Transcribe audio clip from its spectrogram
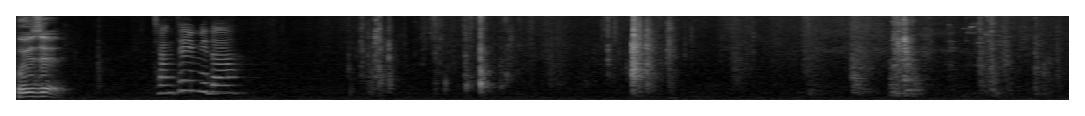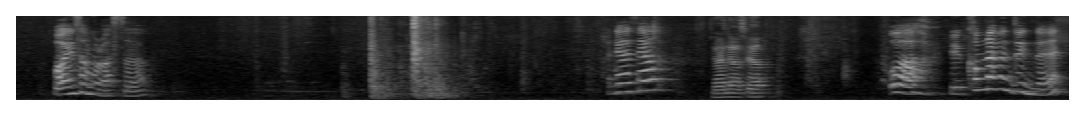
보이세요? 장태입니다. 와인 선물 왔어요. 안녕하세요. 네, 안녕하세요. 와, 여기 컵라면도 있네.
